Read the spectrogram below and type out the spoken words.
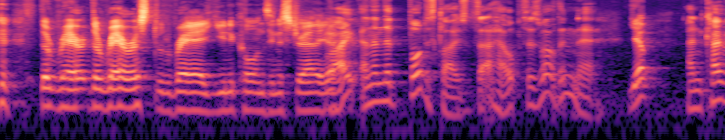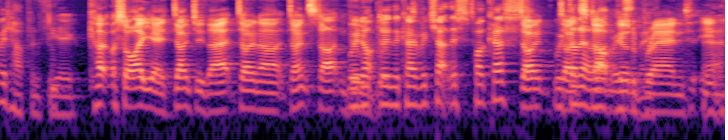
the rare, the rarest rare unicorns in Australia. Right. And then the borders closed. That helped as well, didn't it? Yep. And COVID happened for you. Co- So I yeah, don't do that. Don't uh, don't start and We're not doing the COVID chat this podcast. don't We've don't done it a start and build recently. a brand in Yeah.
